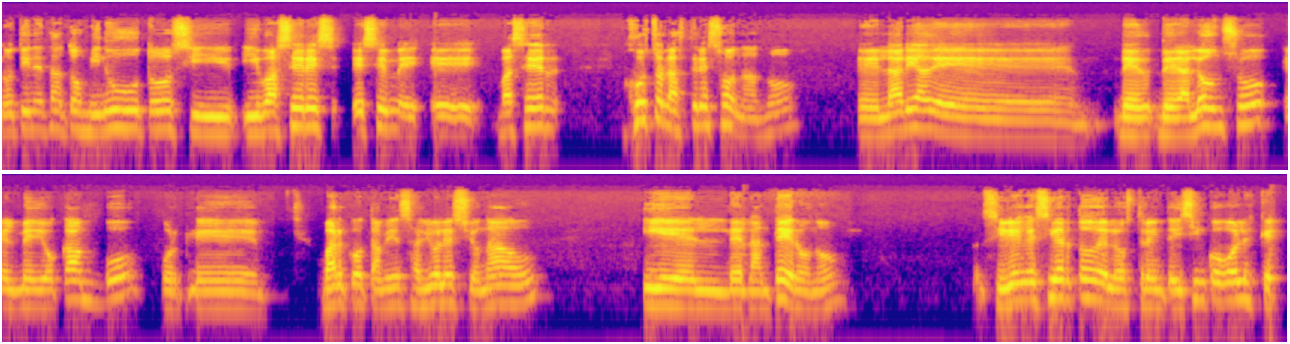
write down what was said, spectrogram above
no tiene tantos minutos y, va a ser eh, va a ser justo las tres zonas, ¿no? El área de, de, Alonso, el mediocampo, porque Barco también salió lesionado, y el delantero, ¿no? Si bien es cierto, de los 35 goles que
